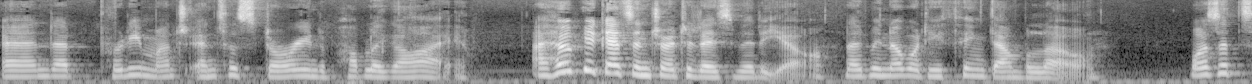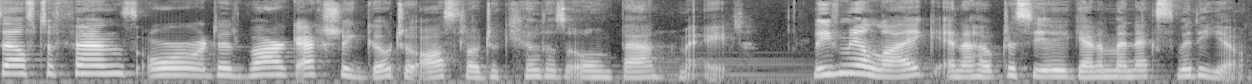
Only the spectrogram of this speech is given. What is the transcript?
and that pretty much ends his story in the public eye. I hope you guys enjoyed today's video. Let me know what you think down below. Was it self-defense, or did Varg actually go to Oslo to kill his own bandmate? Leave me a like, and I hope to see you again in my next video.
